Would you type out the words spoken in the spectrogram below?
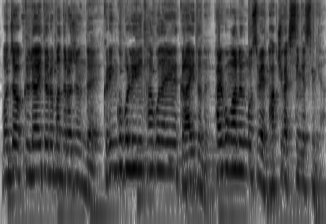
먼저 글라이더를 만들어주는데 그린 고블린이 타고 다니는 글라이더는 활공하는 모습에 박쥐같이 생겼습니다.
